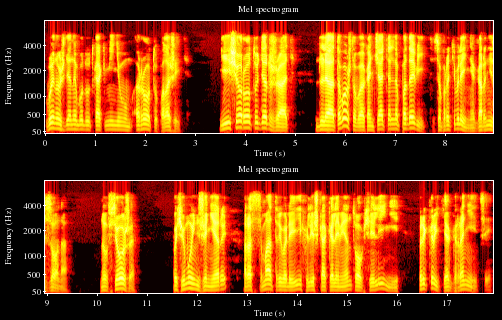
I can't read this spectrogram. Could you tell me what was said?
вынуждены будут как минимум роту положить. И еще роту держать, для того, чтобы окончательно подавить сопротивление гарнизона. Но все же, почему инженеры рассматривали их лишь как элемент общей линии прикрытия границы?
